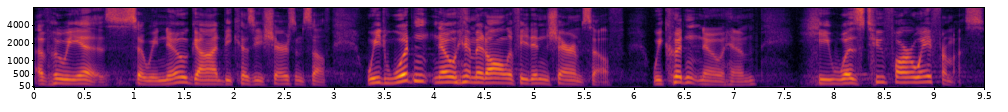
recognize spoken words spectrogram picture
of who he is. So we know God because he shares himself. We wouldn't know him at all if he didn't share himself. We couldn't know him. He was too far away from us.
